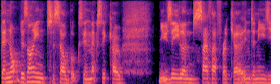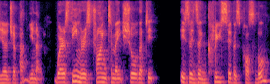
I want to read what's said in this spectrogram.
they're not designed to sell books in mexico new zealand south africa indonesia japan you know whereas thema is trying to make sure that it is as inclusive as possible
